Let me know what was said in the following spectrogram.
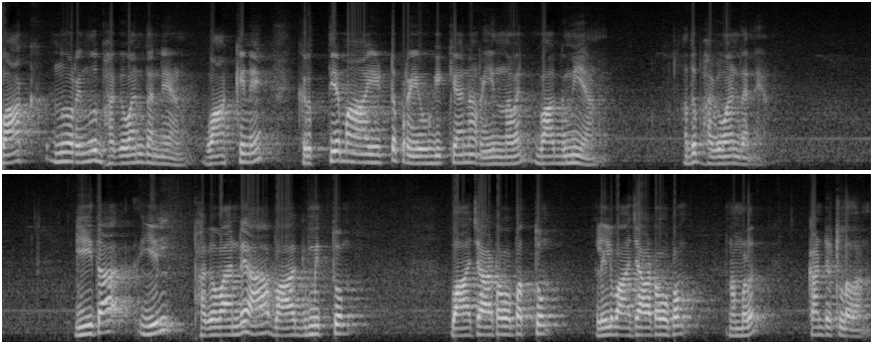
വാക്ക് എന്ന് പറയുന്നത് ഭഗവാൻ തന്നെയാണ്. വാക്കിനെ കൃത്യമായിട്ട് പ്രയോഗിക്കാൻ അറിയുന്നവൻ വാഗ്മിയാണ്. അത് ഭഗവാൻ തന്നെയാണ്. ഗീതയിൽ ഭഗവാന്റെ ആ വാഗ്മിത്വം വാചാടോപത്വം അല്ലെങ്കിൽ വാചാടോപം നമ്മൾ കണ്ടിട്ടുള്ളതാണ്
